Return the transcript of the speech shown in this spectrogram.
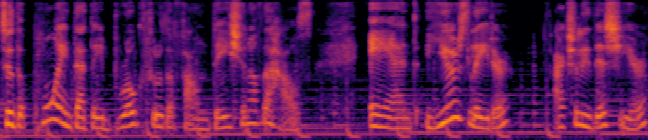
to the point that they broke through the foundation of the house. And years later, actually this year,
